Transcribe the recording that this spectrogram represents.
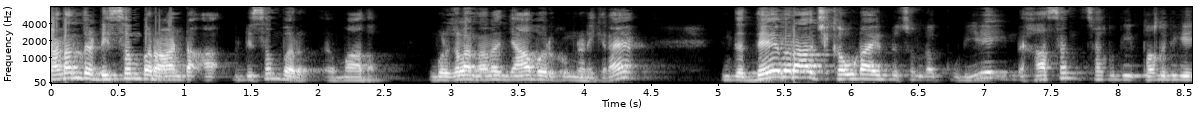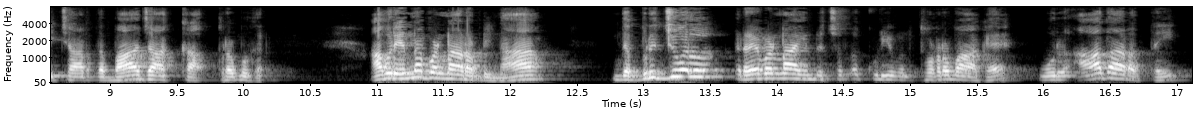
கடந்த டிசம்பர் ஆண்டு டிசம்பர் மாதம் உங்களுக்கெல்லாம் நல்லா ஞாபகம் இருக்கும்னு நினைக்கிறேன். இந்த தேவராஜ் கவுடா என்று சொல்லக்கூடிய இந்த ஹசன் சகுதி பகுதியை சார்ந்த பாஜக பிரமுகர் அவர் என்ன பண்ணார் அப்படின்னா இந்த பிரிஜுவல் ரேவண்ணா என்று சொல்லக்கூடியவன் தொடர்பாக ஒரு ஆதாரத்தை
